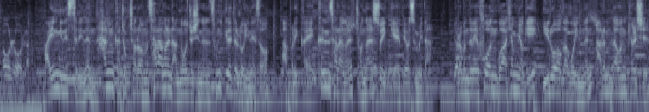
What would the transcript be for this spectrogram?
서울로 올라갑니다. 바인 미니스트리는 한 가족처럼 사랑을 나누어 주시는 손길들로 인해서 아프리카에 큰 사랑을 전할 수 있게 되었습니다. 여러분들의 후원과 협력이 이루어가고 있는 아름다운 결실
